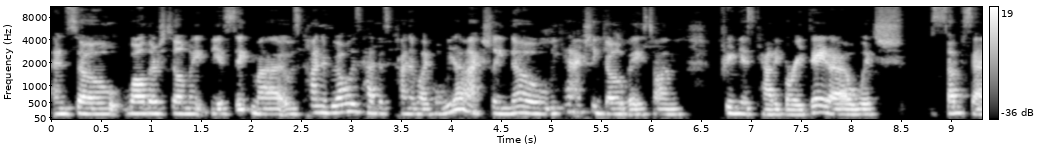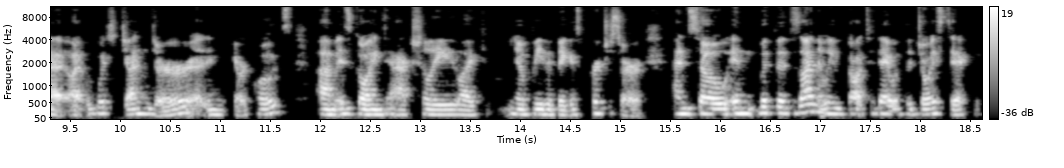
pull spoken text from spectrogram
And so while there still might be a stigma, it was kind of, we always had this kind of like, well, we don't actually know, we can't actually go based on previous category data, which subset, uh, which gender in air quotes, um, is going to actually like you know be the biggest purchaser. And so, in with the design that we've got today with the joystick,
